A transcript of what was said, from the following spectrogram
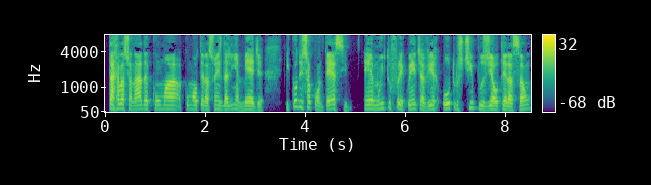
está relacionada com, uma, com alterações da linha média. E quando isso acontece, é muito frequente haver outros tipos de alteração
